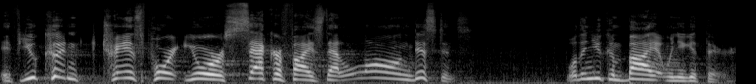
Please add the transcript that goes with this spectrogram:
if you couldn't transport your sacrifice that long distance, well, then you can buy it when you get there.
